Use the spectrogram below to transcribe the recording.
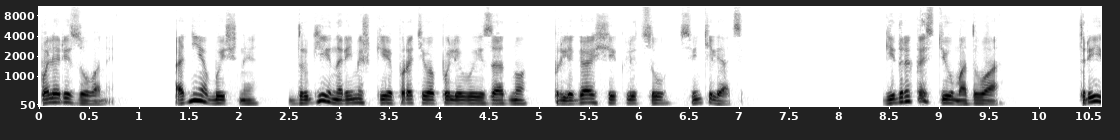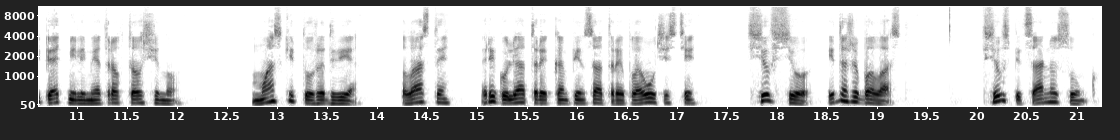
поляризованные. Одни обычные, другие на ремешке противопылевые заодно, прилегающие к лицу, с вентиляцией. Гидрокостюма 2, 3,5 мм в толщину. Маски тоже две, ласты, регуляторы, компенсаторы плавучести, все-все и даже балласт. Все в специальную сумку.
